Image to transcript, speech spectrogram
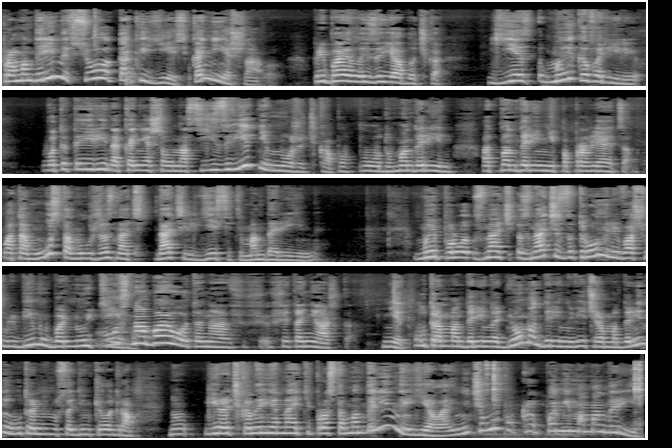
про мандарины все так и есть. Конечно, прибавила из-за яблочка. Ес- Мы говорили, вот эта Ирина, конечно, у нас язвит немножечко по поводу мандарин. От мандарин не поправляется, потому что вы уже, значит, начали есть эти мандарины. Мы, про, значит, значит, затронули вашу любимую больную тему. Может, наоборот, она фитоняшка. Нет, утром мандарина, днем мандарины, вечером мандарины, утром минус один килограмм. Ну, Ирочка, наверное, эти просто мандарины ела, и ничего по- помимо мандарин.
